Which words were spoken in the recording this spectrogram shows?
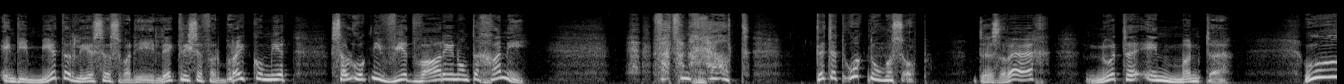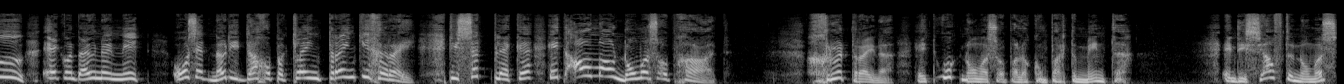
En die meterlesers wat die elektriese verbruik kom meet, sal ook nie weet waarheen om te gaan nie. Wat van geld? Dit het ook nommers op. Dis reg, note en munte. Ooh, ek onthou nou net Ons het nou die dag op 'n klein treintjie gery. Die sitplekke het almal nommers opgehad. Groot treine het ook nommers op hulle kompartemente. En dieselfde nommers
